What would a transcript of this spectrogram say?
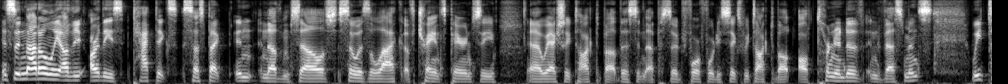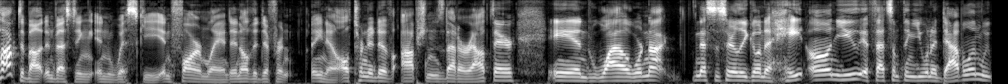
and so not only are, the, are these tactics suspect in and of themselves, so is the lack of transparency. Uh, we actually talked about this in episode 446. We talked about alternative investments. We talked about investing in whiskey, in farmland, and all the different you know alternative options that are out there. And while we're not necessarily going to hate on you if that's something you want to dabble in, we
